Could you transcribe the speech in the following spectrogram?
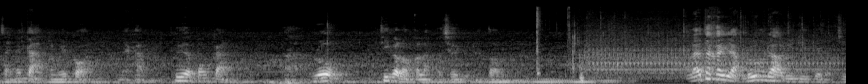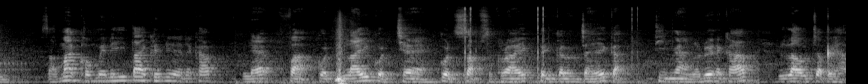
ใส่หน้ากากกันไว้ก่อนนะครับ เพื่อป้องกันโรคที่เรากำลังเผชิญอยู่ในตอนนี้และถ้าใครอยากรู้เรื่องราวดีๆเกี่ยวกับจีน สามารถคอมเมนต์ได้ที่ใต้คลิปนี้เลยนะครับ และฝากกดไลค์กดแชร์ กด Subscribe เป็นกำลังใจให้กับทีมงานเราด้วยนะครับ เราจะไปหา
